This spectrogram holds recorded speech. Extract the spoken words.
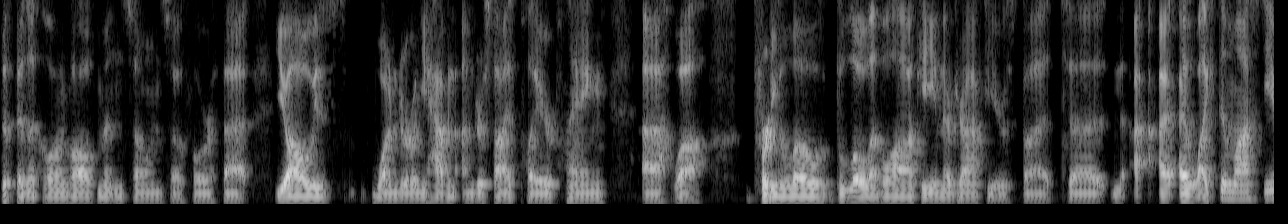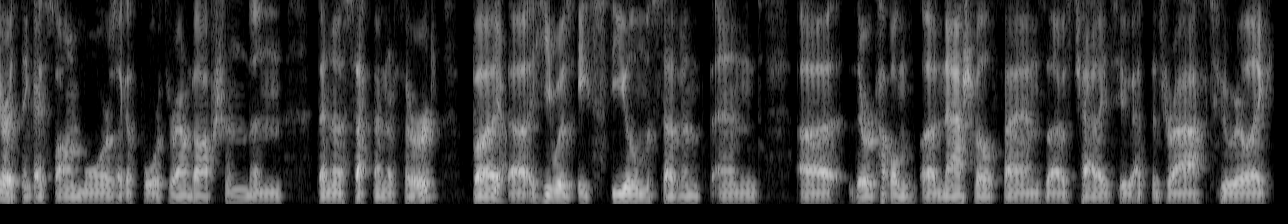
the physical involvement and so on and so forth. That you always wonder when you have an undersized player playing, uh, well, pretty low low level hockey in their draft years. But uh, I, I liked him last year. I think I saw him more as like a fourth round option than than a second or third. But yeah. uh, he was a steal in the seventh and uh, there were a couple uh, Nashville fans that I was chatting to at the draft who were like,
